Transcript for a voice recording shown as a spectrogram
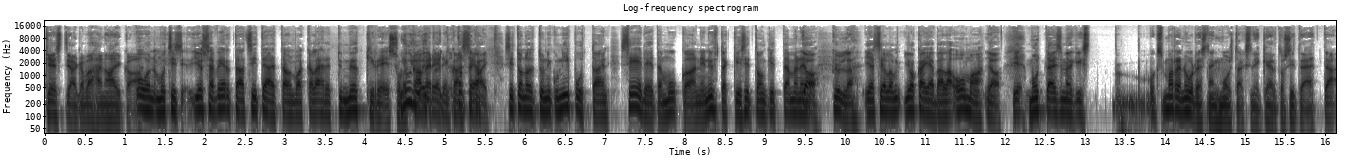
kesti aika vähän aikaa. On, mutta siis jos sä vertaat sitä, että on vaikka lähdetty mökkireissulle juu, kavereiden totta kanssa ja sitten on otettu niin kuin niputtain CD-tä mukaan, niin yhtäkkiä sitten onkin tämmöinen, Joo, kyllä. ja siellä on joka jäbällä oma. Joo, Ja- mutta esimerkiksi, onko Mare Nordesnäng muistaakseni kertoi sitä, että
